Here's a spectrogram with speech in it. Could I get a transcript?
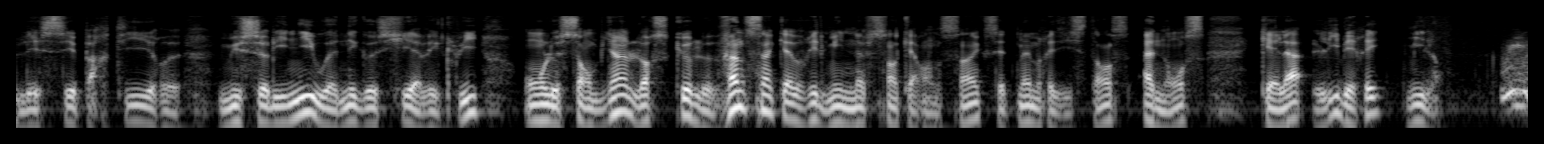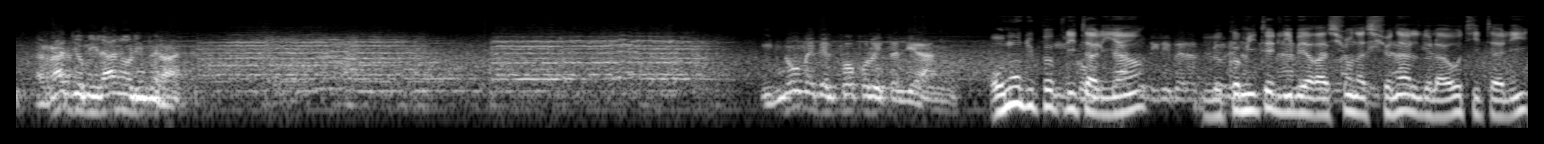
laisser partir Mussolini ou à négocier avec lui. On le sent bien lorsque le 25 avril 1900 1945, cette même résistance annonce qu'elle a libéré Milan. Oui, Radio Milano libérate. Au nom du peuple italien, le Comité de libération nationale de la Haute-Italie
